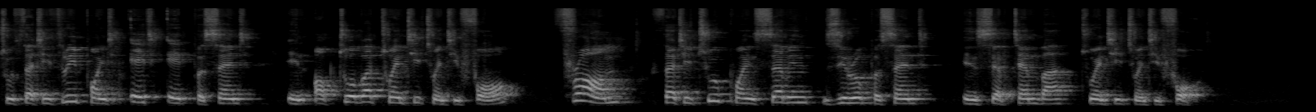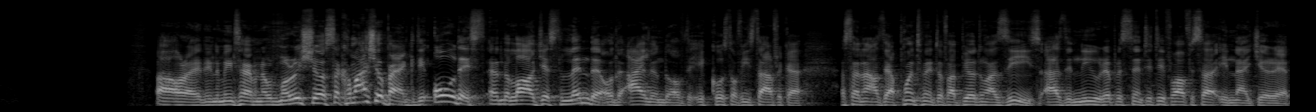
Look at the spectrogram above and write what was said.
to 33.88% in October 2024 from 32.70% in September 2024. Uh, all right. In the meantime, Mauritius, the commercial bank, the oldest and the largest lender on the island of the coast of East Africa, has announced the appointment of Abiodun Azeez as the new representative officer in Nigeria.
